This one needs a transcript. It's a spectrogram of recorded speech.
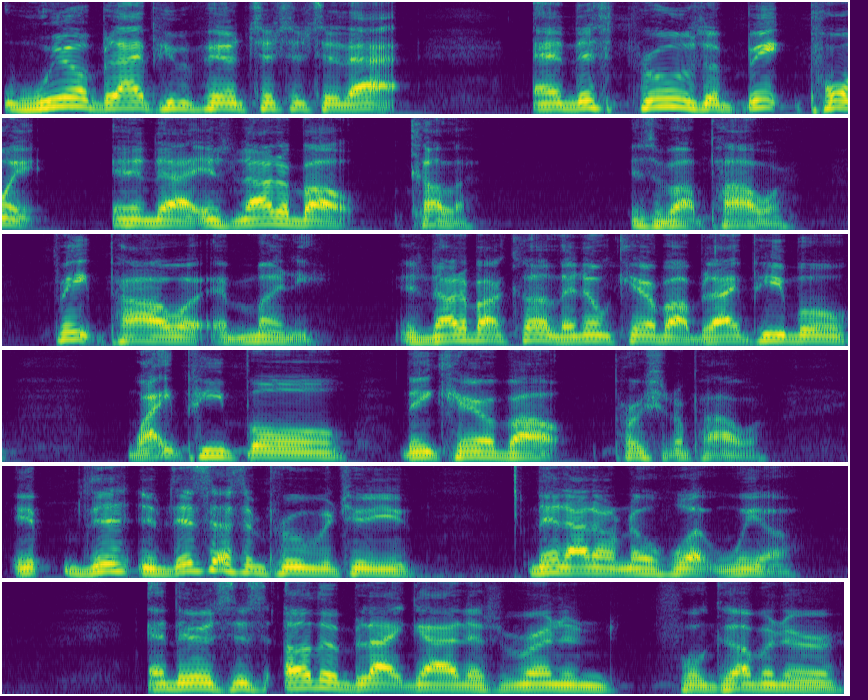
will black people pay attention to that? And this proves a big point in that it's not about color, it's about power. Fake power and money. It's not about color. They don't care about black people, white people. They care about personal power. If this, if this doesn't prove it to you, then I don't know what will. And there's this other black guy that's running for governor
